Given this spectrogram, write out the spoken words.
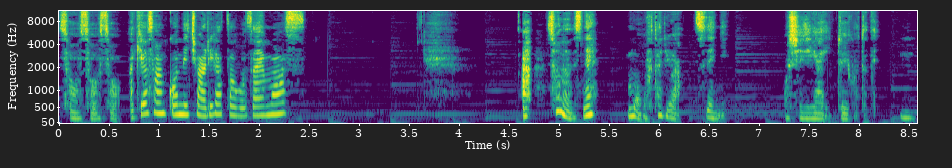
そうそうそう。あきおさん、こんにちは。ありがとうございます。あ、そうなんですね。もうお二人はすでにお知り合いということで。うん。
